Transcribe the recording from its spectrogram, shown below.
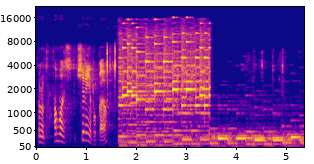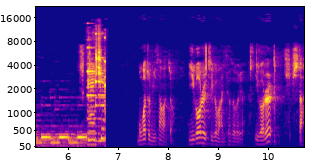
그럼 한번 시- 실행해 볼까요? 뭔가 좀 이상하죠? 이거를 지금 안 켜서 그래요. 이거를 킵시다.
